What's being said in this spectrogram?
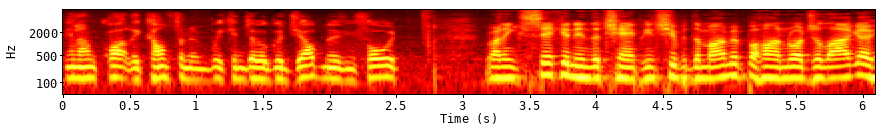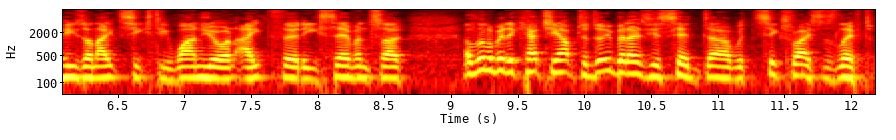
know, I'm quietly confident we can do a good job moving forward. Running second in the championship at the moment behind Roger Lago. He's on 861, you're on 837. So a little bit of catching up to do, but as you said, uh, with six races left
